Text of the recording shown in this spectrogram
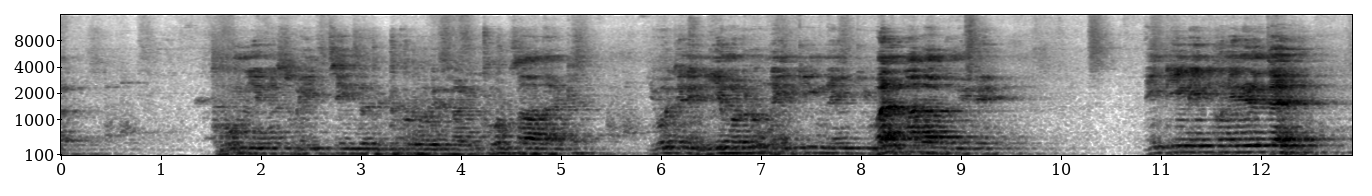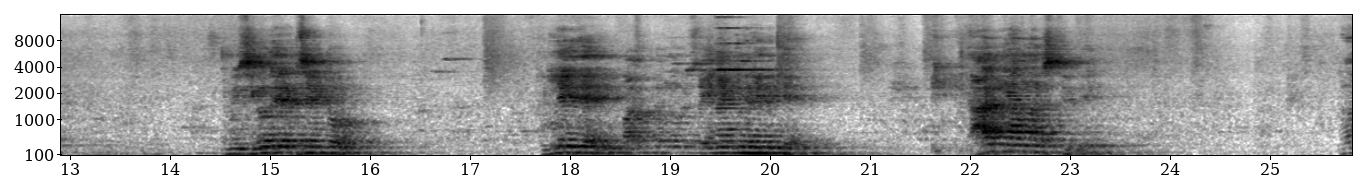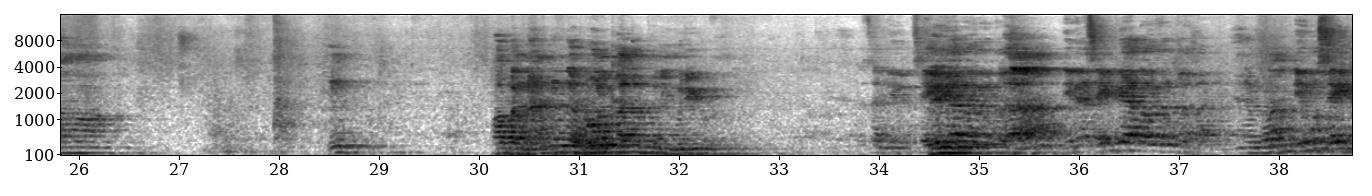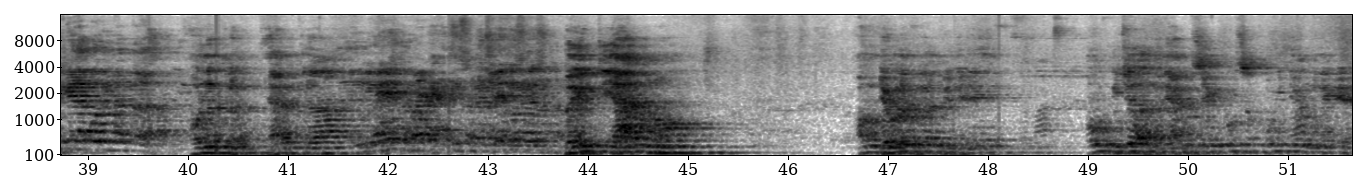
ಭೂಮಿಯನ್ನು ಸ್ವಇಚ್ಛೆಯಿಂದ ಬಿಟ್ಟುಕೊಡುವುದಕ್ಕಾಗಿ ಪ್ರೋತ್ಸಾಹದಾಯಕ ಯೋಜನೆ ನಿಯಮಗಳು ನೈನ್ಟೀನ್ ನೈನ್ಟಿ ಒನ್ ಆಧಾರದ ಮೇಲೆ ನೈನ್ಟೀನ್ ನೈನ್ಟಿ ಒನ್ ಏನು ಹೇಳುತ್ತೆ ನಿಮಗೆ ಸಿಗೋದೇ ಎರಡು ಸೆಂಟು ಇಲ್ಲೇ ಇದೆ ಪಾಸ್ಪೋರ್ಟ್ನವರು ಸೈನ್ ಹಾಕಿದ್ರೆ ಇದಕ್ಕೆ ಯಾರು ನ್ಯಾಯ ಮಾಡಿಸ್ತೀವಿ ರಾಮ. ಪಾಪ ನನ್ನನ್ನ ರೋಲ್ ಕಾದಂತ ನೀವು ಸರ್, ನೀವು ಸೈಟ್ ಕೇಳಕ್ ನೀವು ಸೈಟ್ ಕೇಳಕ್ ಹೋಗಿದ್ರಲ್ಲ ಸರ್? ಅವನ ಡೆವಲಪ್ಮೆಂಟ್ ಮೇಲೆ ಅವ್ರು ನಿಜ ಯಾರು ಸೈಟ್ ಕೊಡ್ಸಕ್ ಹೋಗಿದ್ದೆ ನನಗೆ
